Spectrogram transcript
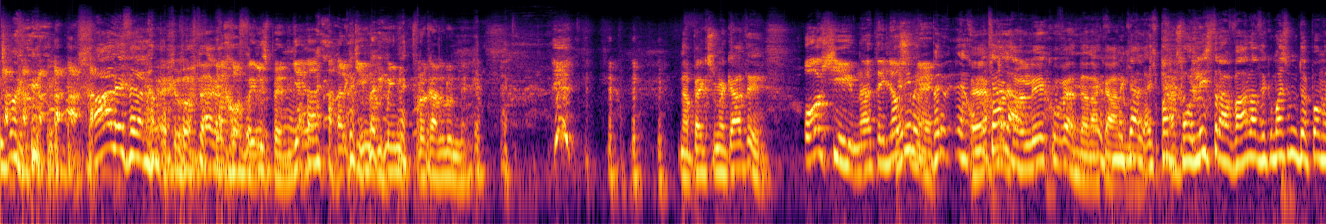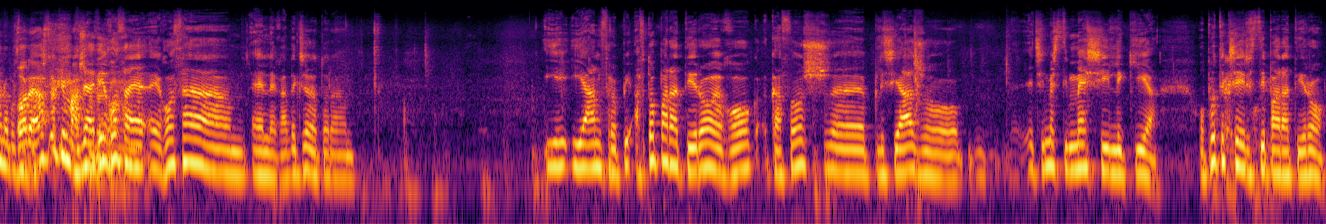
λοιπόν, άλλο ήθελα να πω. Έχω φίλους παιδιά, αρκεί να μην προκαλούν. Να παίξουμε κάτι; Όχι, να Περίμενε, τελειώσουμε. περίμενε, Έχουμε κι Έχουμε άλλα. πολλή κουβέντα να Έχουμε κάνουμε. κι άλλα. Έχει πάει πολύ στραβά να δοκιμάσουμε το επόμενο. πώς θα Ωραία, πάει. ας δοκιμάσουμε Δηλαδή, το εγώ θα, επόμενο. εγώ θα έλεγα, δεν ξέρω τώρα. Οι, οι άνθρωποι, αυτό παρατηρώ εγώ καθώς ε, πλησιάζω, έτσι είμαι στη μέση ηλικία. Οπότε ξέρεις τι παρατηρώ;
